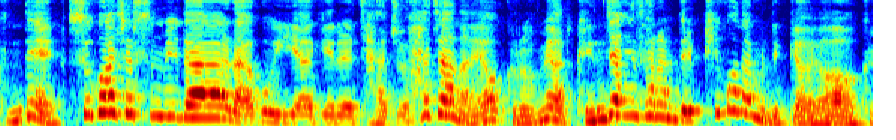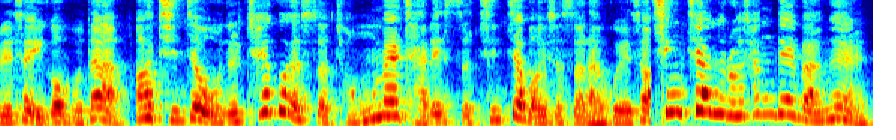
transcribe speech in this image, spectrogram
근데 수고하셨습니다. 라고 이야기를 자주 하잖아요. 그러면 굉장히 사람들이 피곤함을 느껴요. 그래서 이거보다 아, 진짜 오늘 최고였어. 정말 잘했어. 진짜 멋있었어. 라고 해서 칭찬으로 상대방을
